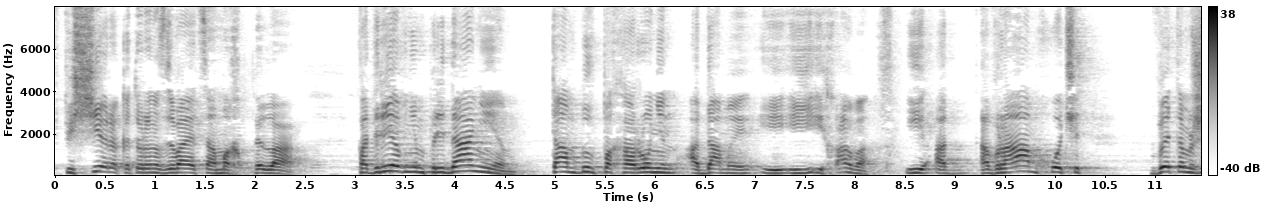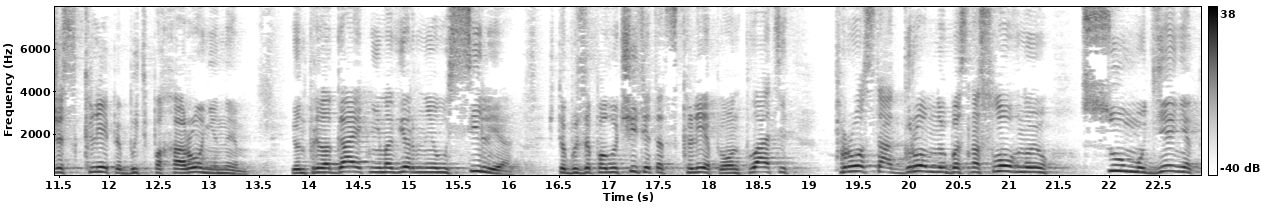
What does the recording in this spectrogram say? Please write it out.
В пещере, которая называется Амахпела. По древним преданиям, там был похоронен Адам и, и, и Хава. И Авраам хочет в этом же склепе быть похороненным. И он прилагает неимоверные усилия, чтобы заполучить этот склеп. И он платит просто огромную баснословную сумму денег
